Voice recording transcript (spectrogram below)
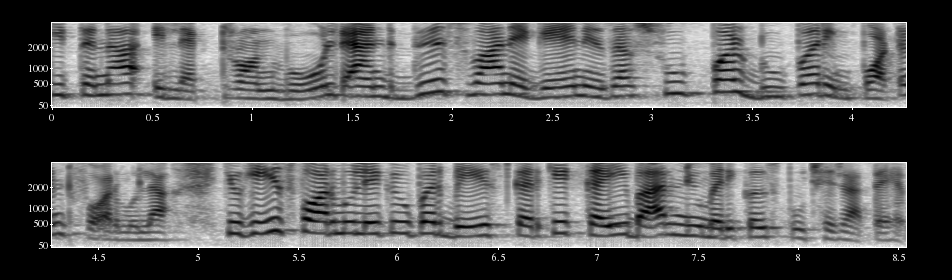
इतना electron volt and this one again is a super duper important formula क्योंकि इस फार्मूले के ऊपर बेस्ड करके कई बार न्यूमेरिकल्स पूछे जाते हैं।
